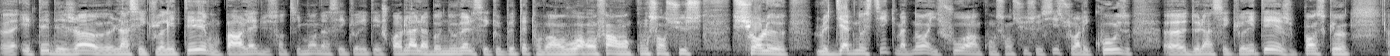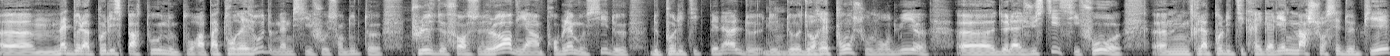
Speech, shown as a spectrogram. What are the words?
euh, était déjà euh, l'insécurité. On parlait du sentiment d'insécurité. Je crois que là, la bonne nouvelle, c'est que peut-être on va en voir enfin un consensus sur le, le diagnostic. Maintenant, il faut un consensus aussi sur les causes euh, de l'insécurité. Je pense que euh, mettre de la police partout ne pourra pas tout résoudre, même s'il faut sans doute euh, plus de forces de l'ordre. Il y a problème aussi de, de politique pénale, de, de, de, de réponse aujourd'hui euh, de la justice. Il faut euh, que la politique régalienne marche sur ses deux pieds,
